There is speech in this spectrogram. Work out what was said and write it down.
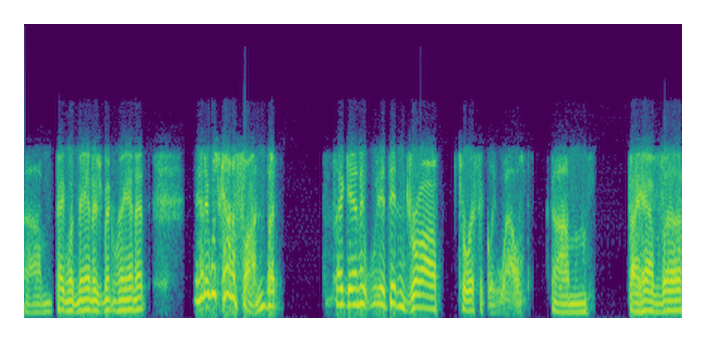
Um, Penguin management ran it, and it was kind of fun. But again, it, it didn't draw terrifically well. Um, I have uh,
